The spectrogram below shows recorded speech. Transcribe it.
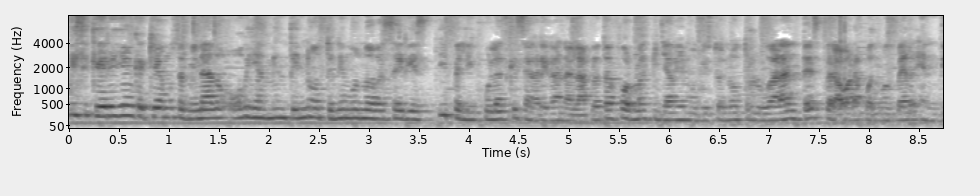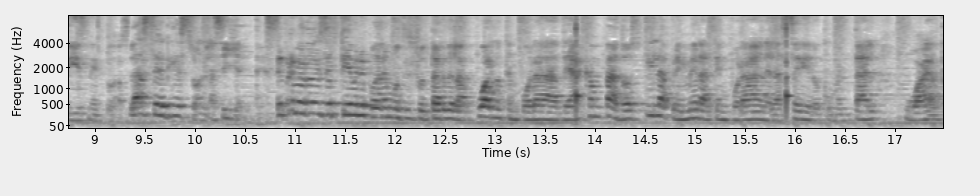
Y si creían que aquí hemos terminado, obviamente no, tenemos nuevas series y películas que se agregan a la plataforma que ya habíamos visto en otro lugar antes, pero ahora podemos ver en Disney Plus. Las series son las siguientes. El primero de septiembre podremos disfrutar de la cuarta temporada de Y la primera temporada de la serie documental Wild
